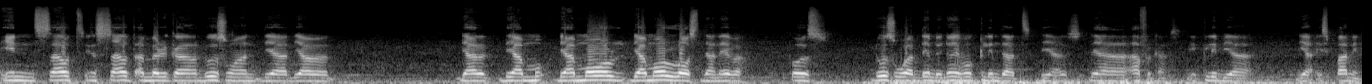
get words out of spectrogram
In South in South America, those one they are they are they are they are they are more they are more lost than ever because those who are them they don't even claim that they are they are Africans. They claim they are they are Hispanic.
